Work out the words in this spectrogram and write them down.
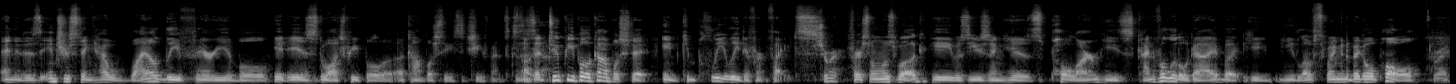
And it is interesting how wildly variable it is to watch people accomplish these achievements because oh, I said yeah. two people accomplished it in completely different fights. Sure. First one was Wug. He was using his pole arm. He's kind of a little guy, but he he loves swinging a big old pole. Right.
